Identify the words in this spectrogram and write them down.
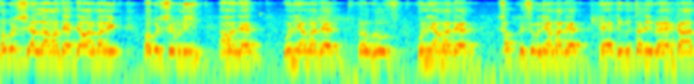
অবশ্যই আল্লাহ আমাদের দেওয়ার মালিক। অবশ্যই উনি আমাদের উনি আমাদের প্রভু, উনি আমাদের সব কিছু উনি আমাদের জীবিত নির্বাহের কাজ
